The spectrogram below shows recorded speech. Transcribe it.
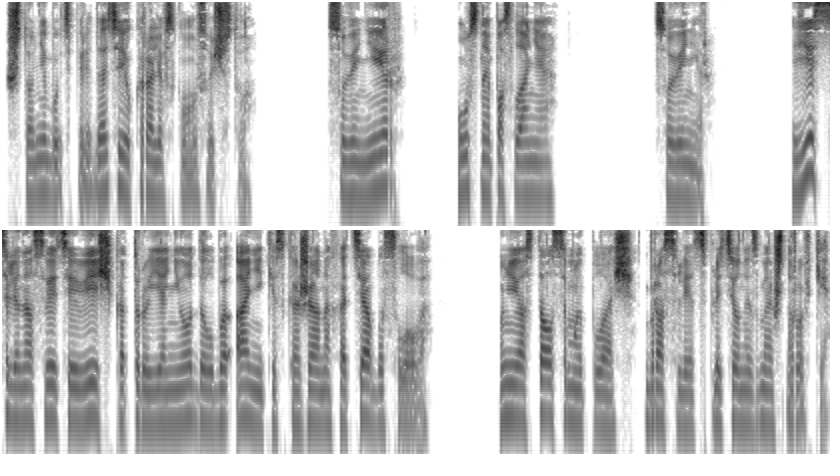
«Что-нибудь передать ее королевскому высочеству? Сувенир? Устное послание?» Сувенир. Есть ли на свете вещь, которую я не отдал бы Анике, скажи она хотя бы слово? У нее остался мой плащ, браслет, сплетенный из моей шнуровки.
